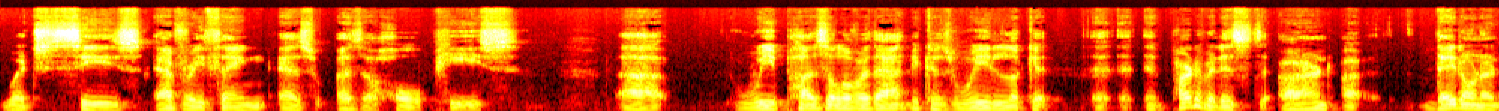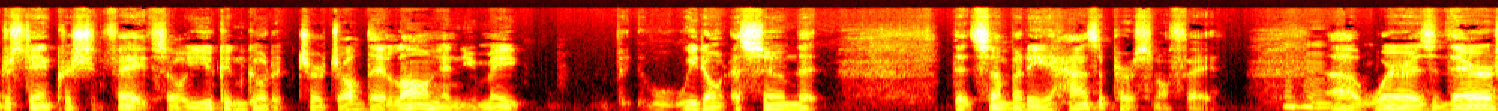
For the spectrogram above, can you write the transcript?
which sees everything as as a whole piece. Uh, we puzzle over that because we look at uh, part of it is our, uh, they don't understand Christian faith. So you can go to church all day long and you may we don't assume that that somebody has a personal faith. Mm-hmm. Uh, whereas they're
